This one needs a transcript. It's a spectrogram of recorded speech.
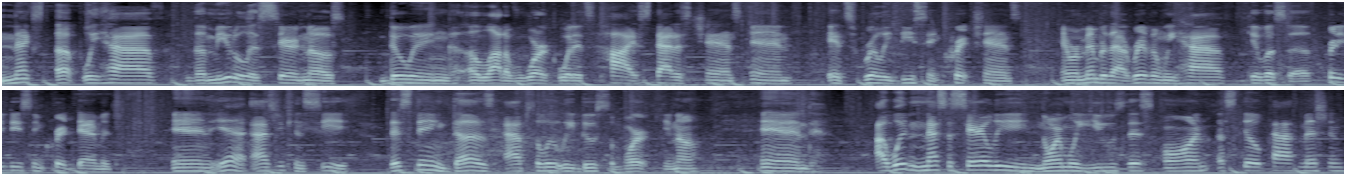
Next up, we have the Mutalist Cernos doing a lot of work with its high status chance and its really decent crit chance. And remember that Riven we have give us a pretty decent crit damage. And yeah, as you can see, this thing does absolutely do some work, you know? And I wouldn't necessarily normally use this on a Steel Path mission,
